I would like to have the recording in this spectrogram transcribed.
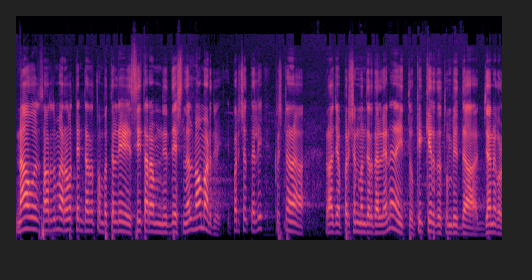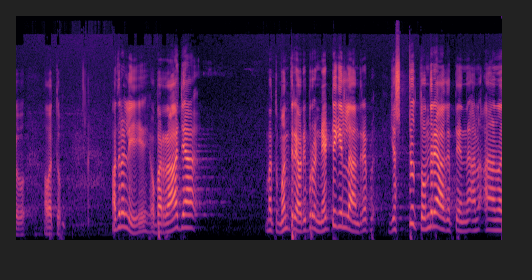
ನಾವು ಸಾವಿರದ ಒಂಬೈನೂರ ಅರವತ್ತೆಂಟು ಅರವತ್ತೊಂಬತ್ತರಲ್ಲಿ ಸೀತಾರಾಮ್ ನಿರ್ದೇಶನದಲ್ಲಿ ನಾವು ಮಾಡಿದ್ವಿ. ಪರಿಷತ್ತಲ್ಲಿ ಕೃಷ್ಣ ರಾಜ ಪರಿಷನ್ ಮಂದಿರದಲ್ಲೇ ಇತ್ತು. ಕಿಕ್ಕಿರಿದು ತುಂಬಿದ್ದ ಜನಗಳು. ಅವತ್ತು. ಅದರಲ್ಲಿ ಒಬ್ಬ ರಾಜ ಮತ್ತು ಮಂತ್ರಿ ಅವರಿಬ್ಬರು ನೆಟ್ಟಿಗಿಲ್ಲ ಅಂದರೆ ಎಷ್ಟು ತೊಂದರೆ ಆಗುತ್ತೆ ಅನ್ನೋ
